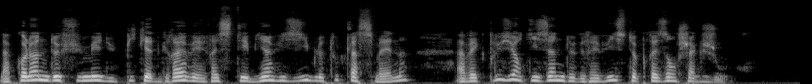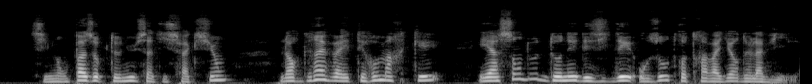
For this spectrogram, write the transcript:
La colonne de fumée du piquet de grève est restée bien visible toute la semaine, avec plusieurs dizaines de grévistes présents chaque jour. S'ils n'ont pas obtenu satisfaction, leur grève a été remarquée et a sans doute donné des idées aux autres travailleurs de la ville.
